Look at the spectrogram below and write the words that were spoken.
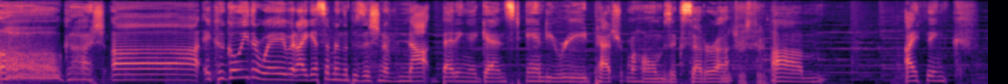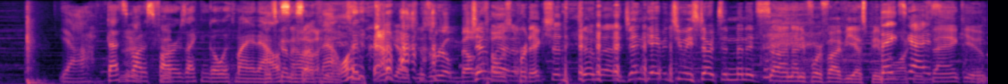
Oh gosh, uh, it could go either way, but I guess I'm in the position of not betting against Andy Reid, Patrick Mahomes, etc. Interesting. Um, I think, yeah, that's about as far as I can go with my analysis on that feel, one. too. I got you. It's a real milk Jen toast Lada. prediction. Jen, Lada. Jen Gabe and Chewy starts in minutes on 94.5 ESPN Thanks, Milwaukee. guys. Thank you.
